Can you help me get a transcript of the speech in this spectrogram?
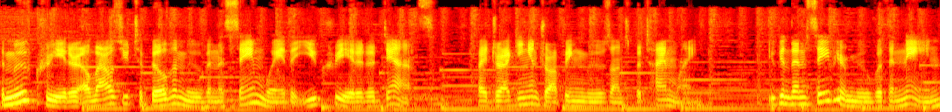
The Move Creator allows you to build a move in the same way that you created a dance, by dragging and dropping moves onto the timeline. You can then save your move with a name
